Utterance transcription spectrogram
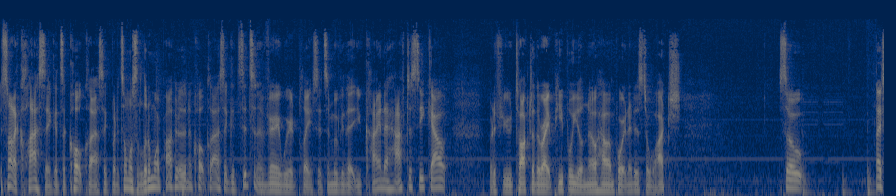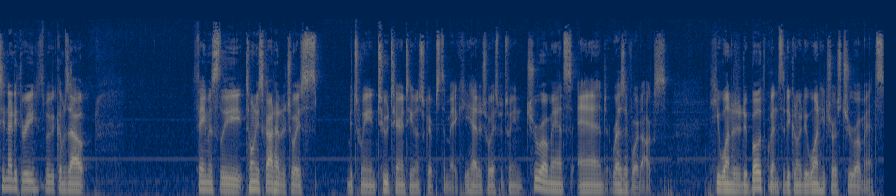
It's not a classic. It's a cult classic, but it's almost a little more popular than a cult classic. It sits in a very weird place. It's a movie that you kind of have to seek out, but if you talk to the right people, you'll know how important it is to watch. So, 1993, this movie comes out. Famously, Tony Scott had a choice between two Tarantino scripts to make. He had a choice between True Romance and Reservoir Dogs. He wanted to do both. Quentin said he could only do one. He chose True Romance.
